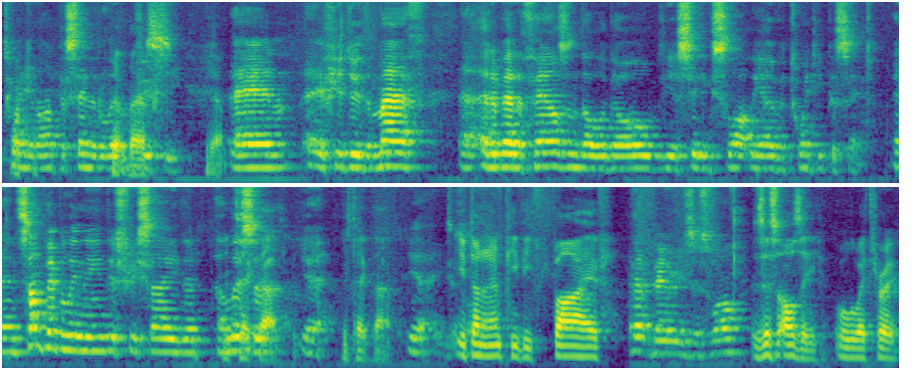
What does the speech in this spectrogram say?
29% at Bit less. 1150. Yeah. And if you do the math, uh, at about $1,000 gold, you're sitting slightly over 20%. And some people in the industry say that unless take it, that. yeah, You take that. yeah, exactly. You've done an NPV 5. that varies as well. Is this Aussie all the way through?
